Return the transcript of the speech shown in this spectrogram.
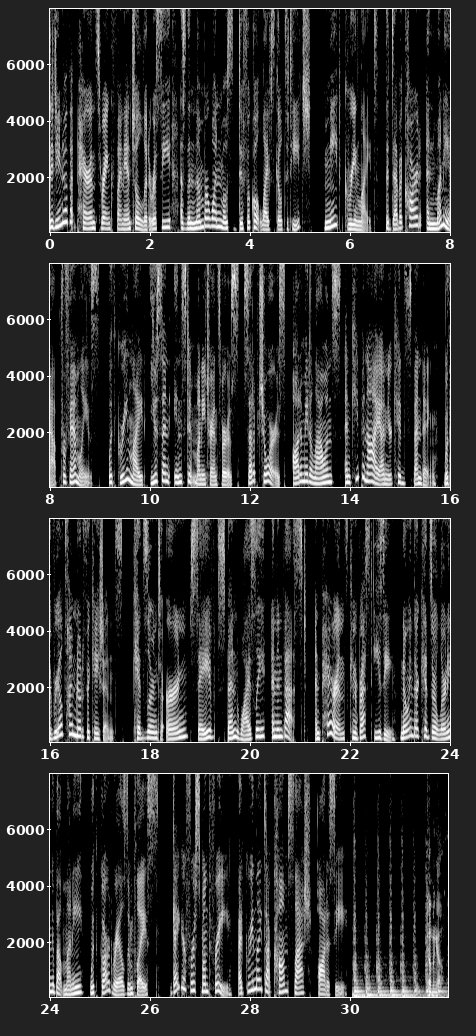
Did you know that parents rank financial literacy as the number one most difficult life skill to teach? Meet Greenlight, the debit card and money app for families. With Greenlight, you send instant money transfers, set up chores, automate allowance, and keep an eye on your kids' spending with real time notifications. Kids learn to earn, save, spend wisely, and invest. And parents can rest easy knowing their kids are learning about money with guardrails in place. Get your first month free at greenlight.com slash odyssey. Coming up.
